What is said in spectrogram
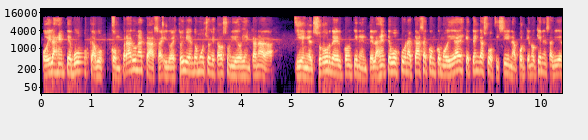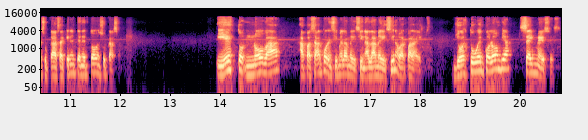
Hoy la gente busca, comprar una casa, y lo estoy viendo mucho en Estados Unidos y en Canadá, y en el sur del continente, la gente busca una casa con comodidades que tenga su oficina, porque no quieren salir de su casa, quieren tener todo en su casa. Y esto no va a pasar por encima de la medicina, la medicina va para esto. Yo estuve en Colombia seis meses,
